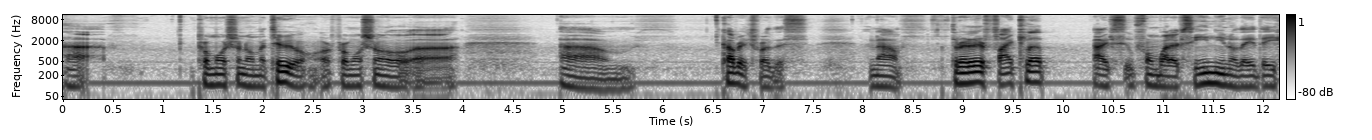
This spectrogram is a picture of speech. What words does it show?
uh, promotional material or promotional uh, um, coverage for this. Now, Triller Fight Club, I've from what I've seen, you know, they, they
